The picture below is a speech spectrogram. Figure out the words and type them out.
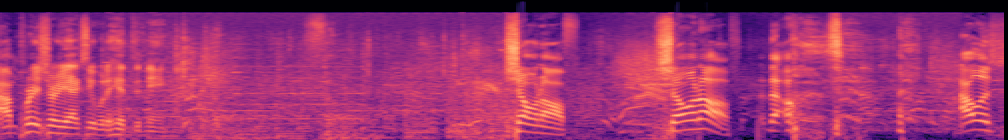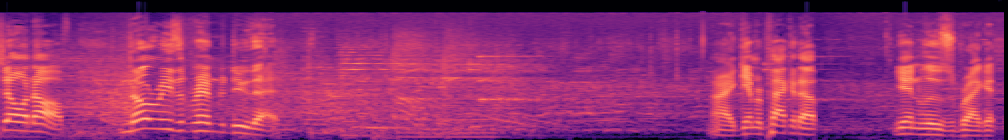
I'm pretty sure he actually would have hit the knee. Showing off. Showing off. I was showing off. No reason for him to do that. All right, GimR, pack it up. You're in the loser's bracket.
